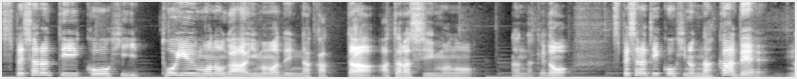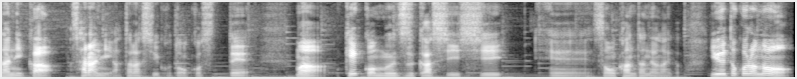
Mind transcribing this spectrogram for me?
スペシャルティコーヒーというものが今までになかった新しいものなんだけど、スペシャルティコーヒーの中で何かさらに新しいことを起こすって、まあ結構難しいし、えー、そう簡単ではないというところの、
